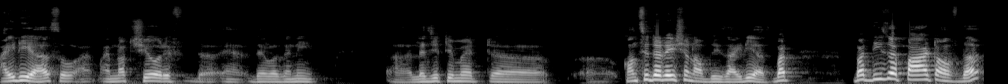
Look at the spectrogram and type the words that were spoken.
idea. So, I am not sure if the, uh, there was any uh, legitimate uh, uh, consideration of these ideas, but but these are part of the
